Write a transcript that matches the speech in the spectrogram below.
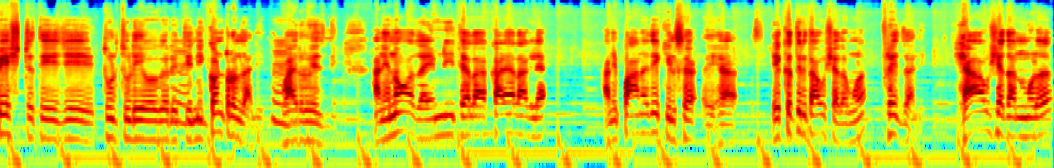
पेस्ट ते जे तुडतुडे वगैरे हम्म. त्यांनी कंट्रोल झाली हम्म. व्हायरोरेजनी आणि आहे त्याला कळ्या लागल्या आणि पानं देखील स ह्या एकत्रित औषधामुळं फ्रेश झाली. ह्या औषधांमुळं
